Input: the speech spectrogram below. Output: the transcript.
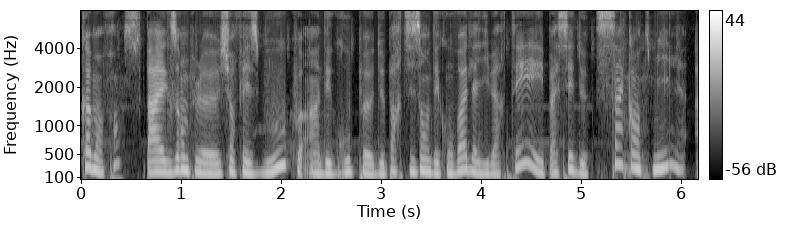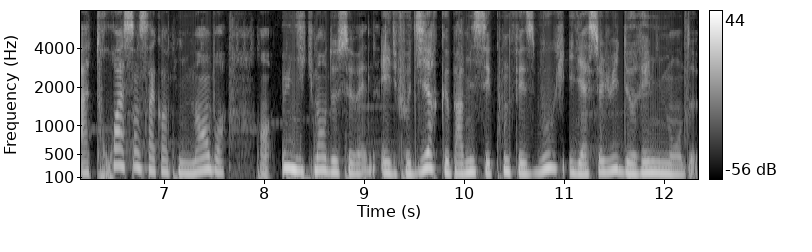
comme en France. Par exemple, euh, sur Facebook, un des groupes de partisans des convois de la liberté est passé de 50 000 à 350 000 membres en uniquement deux semaines. Et il faut dire que parmi ces comptes Facebook, il y a celui de Rémi Monde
